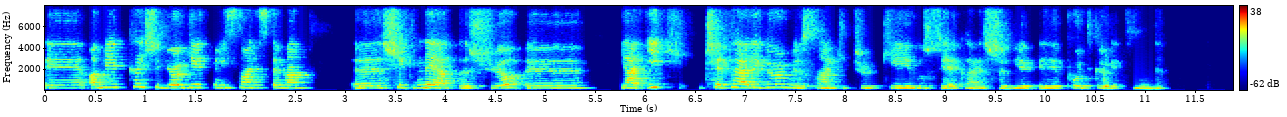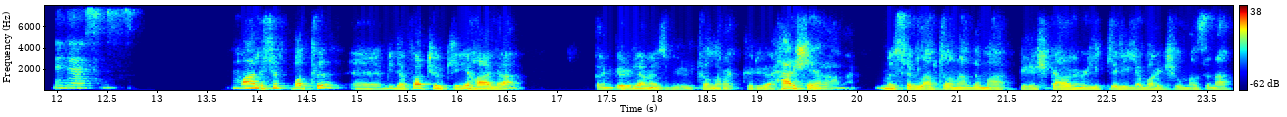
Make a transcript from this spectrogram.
e, Amerika işte gölge etme ihsan istemem e, şeklinde yaklaşıyor. E, yani ilk çeperde görmüyor sanki Türkiye'yi Rusya'ya karşı bir e, politika üretiminde. Ne dersiniz? Maalesef Batı e, bir defa Türkiye'yi hala öngörülemez bir ülke olarak görüyor. Her şeye rağmen. Mısır'la atılan adıma, Birleşik Arap Emirlikleri ile barışılmasına,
